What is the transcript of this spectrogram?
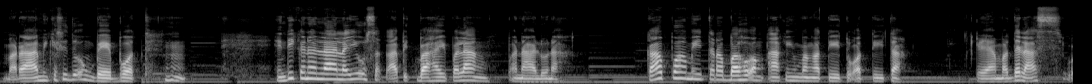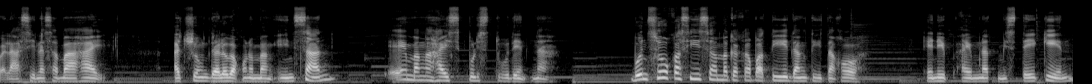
Marami kasi doong bebot. Hindi ka nalalayo sa kapitbahay pa lang, panalo na. Kapwa may trabaho ang aking mga tito at tita. Kaya madalas wala sila sa bahay. At yung dalawa ko namang insan, eh mga high school student na. Bunso kasi sa magkakapatid ang tita ko. And if I'm not mistaken,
